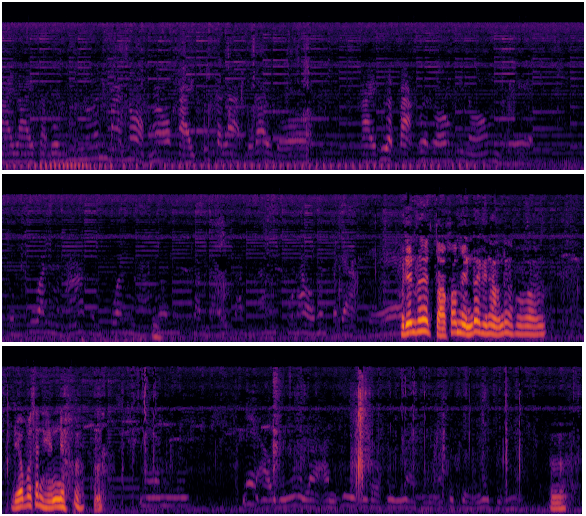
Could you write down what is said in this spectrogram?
ลายลายๆกระบนเงินบ้านนอกเฮาขายที่ตลาดบ่ได้ดอกขายเพื่อปากเพื่อท้องพี่น้องนี่แหละสมควรนะสมควรหาเงินจำใดจำนั้นผู้เฒ่าเพิ่นประหยัดแกประเด็นเพื่อนตอบคอมเมนต์ด้วยพี่น้องเด้วยเพราะว่าเดี๋ยวพวกท่านเห็นอยู่แม่นแม่เอาอยู่นี่ละอันที่อันดอกนี้ใหญ่นะที่เก่งไม่จริง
